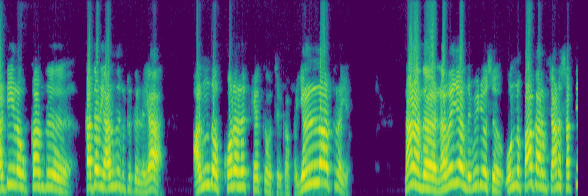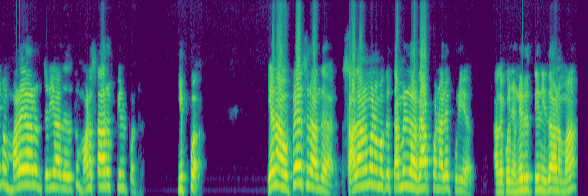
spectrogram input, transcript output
அடியில உட்கார்ந்து கதறி அழுதுகிட்டு இருக்கு இல்லையா? அந்த குரலை கேட்க வச்சிருக்காப்ப எல்லாத்துலயும். நான் அந்த நிறைய அந்த வீடியோஸ் ஒண்ணு பார்க்க ஆரம்பிச்சேன். ஆனா சத்தியமா மலையாளம் தெரியாததுக்கு மனசார ஃபீல் பண்றேன். இப்போ. ஏன்னா அவ பேசுற அந்த சாதாரணமா நமக்கு தமிழ்ல ரேப் பண்ணாலே புரியாது. அதை கொஞ்சம் நிறுத்தி நிதானமா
